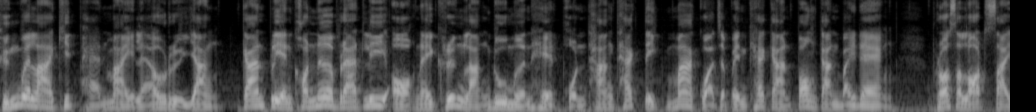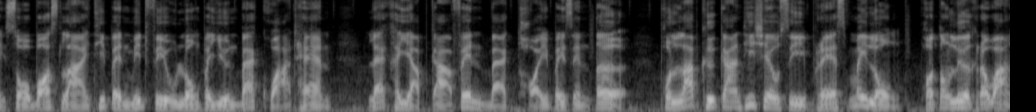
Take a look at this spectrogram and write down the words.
ถึงเวลาคิดแผนใหม่แล้วหรือยัง การเปลี่ยนคอนเนอร์แบรดลีย์ออกในครึ่งหลังดูเหมือนเหตุผลทางแท็กติกมากกว่าจะเป็นแค่การป้องกันใบแดง เพราะสล็อตใส่โซบอสไลน์ที่เป็นมิดฟิลด์ลงไปยืนแบ็กขวาแทน และขยับกาเฟนแบกถอยไปเซนเตอร์ ผลลัพธ์คือการที่เชลซีเพรสไม่ลง เพราะต้องเลือกระหว่าง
